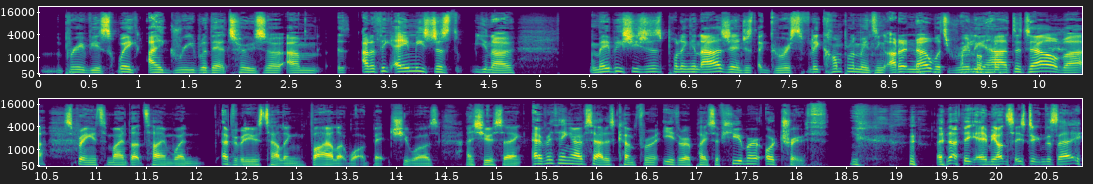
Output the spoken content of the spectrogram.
the previous week, I agreed with that too. So um, I don't think Amy's just you know. Maybe she's just pulling an Aja and just aggressively complimenting. I don't know. It's really hard to tell, but Springing to mind that time when everybody was telling Violet what a bitch she was, and she was saying, Everything I've said has come from either a place of humour or truth. and I think Aimee Yonce's doing the same.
